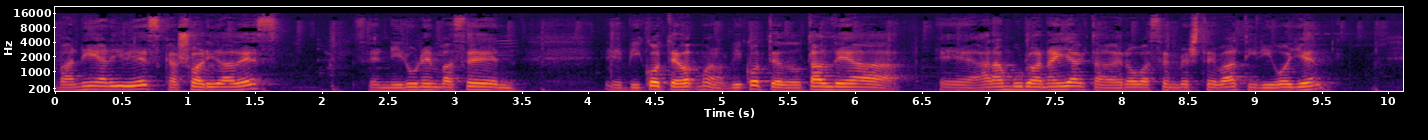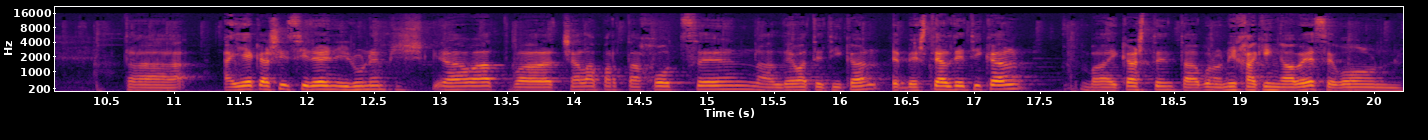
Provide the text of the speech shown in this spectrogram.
bani adibidez, kasualidadez, zen irunen bazen e, bikote, bueno, bikote edo taldea e, aramburua nahiak eta gero bazen beste bat irigoien eta haiek hasi ziren irunen pixka bat ba, txalaparta jotzen alde batetikan. Beste aldetikan ba, ikasten eta bueno, ni jakin gabe egon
